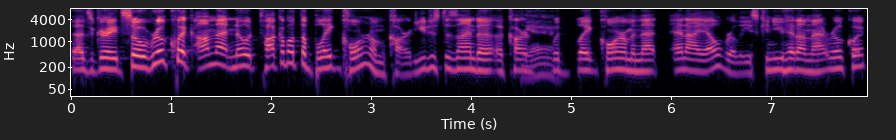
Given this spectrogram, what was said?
That's great. So, real quick on that note, talk about the Blake Corum card. You just designed a, a card yeah. with Blake Corum and that NIL release. Can you hit on that real quick?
